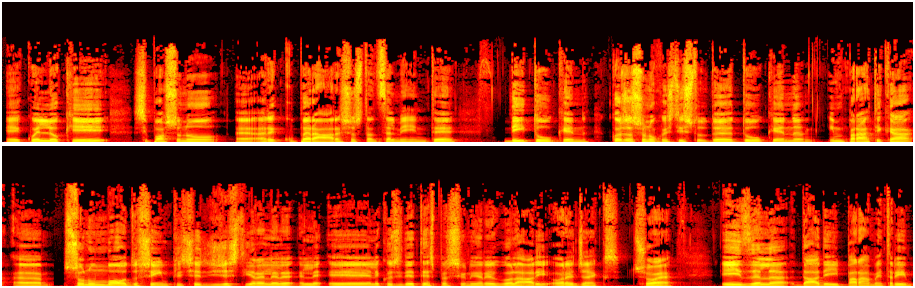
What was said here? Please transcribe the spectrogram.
eh, quello che si possono eh, recuperare sostanzialmente dei token. Cosa sono questi stu- eh, token? In pratica eh, sono un modo semplice di gestire le, le, le, le cosiddette espressioni regolari o regex, cioè Hazel dà dei parametri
